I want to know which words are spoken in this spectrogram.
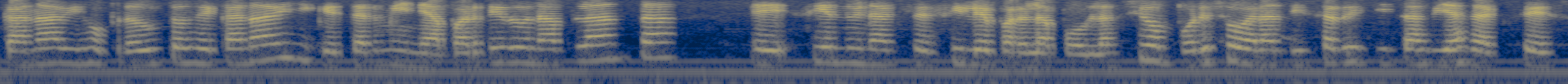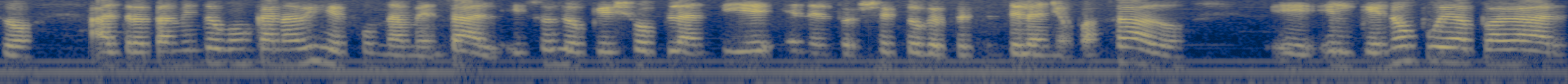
cannabis o productos de cannabis y que termine a partir de una planta siendo inaccesible para la población. Por eso garantizar distintas vías de acceso al tratamiento con cannabis es fundamental. Eso es lo que yo planteé en el proyecto que presenté el año pasado. Eh, el que no pueda pagar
